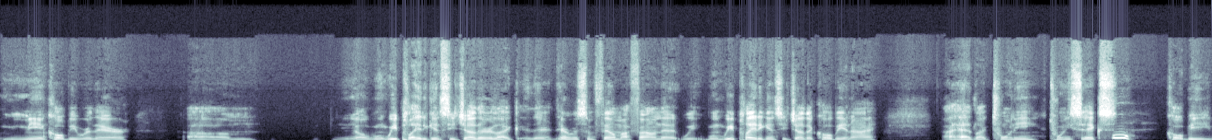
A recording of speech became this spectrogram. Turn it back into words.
me and Kobe were there. Um, you know, when we played against each other, like there there was some film I found that we when we played against each other, Kobe and I, I had like 20, 26. Woo. Kobe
